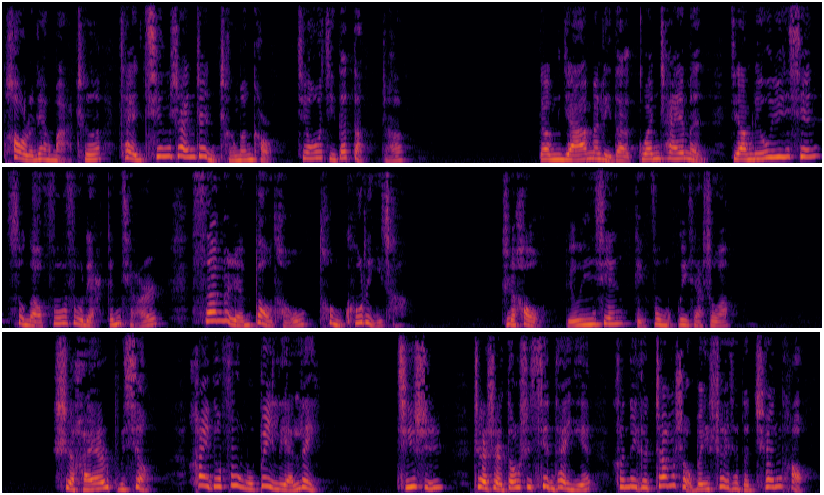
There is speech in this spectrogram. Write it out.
套了辆马车，在青山镇城门口焦急的等着。等衙门里的官差们将刘云仙送到夫妇俩跟前儿，三个人抱头痛哭了一场。之后，刘云仙给父母跪下说：“是孩儿不孝，害得父母被连累。其实这事儿都是县太爷和那个张守备设下的圈套。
